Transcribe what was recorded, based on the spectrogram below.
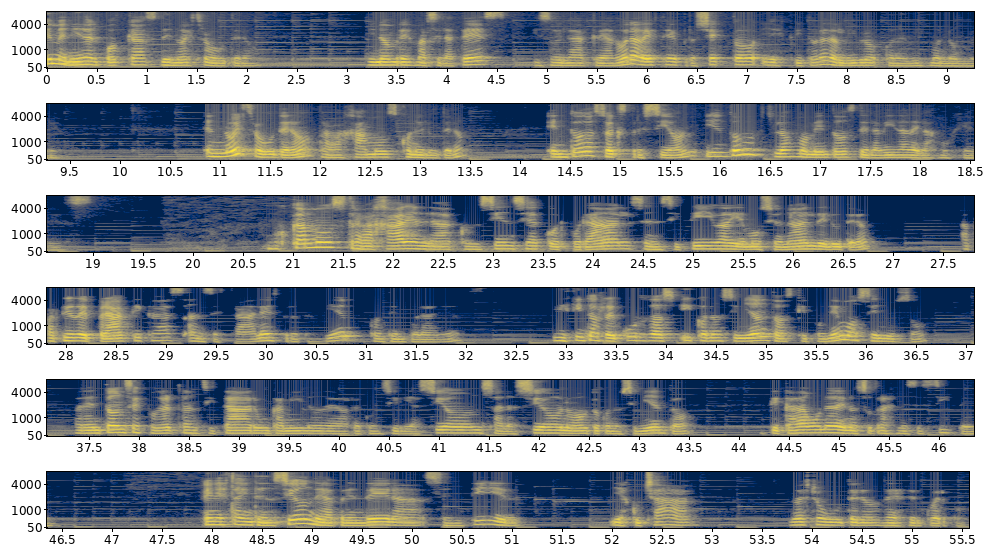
Bienvenida al podcast de Nuestro Útero. Mi nombre es Marcela Tess y soy la creadora de este proyecto y escritora del libro con el mismo nombre. En Nuestro Útero trabajamos con el útero en toda su expresión y en todos los momentos de la vida de las mujeres. Buscamos trabajar en la conciencia corporal, sensitiva y emocional del útero a partir de prácticas ancestrales, pero también contemporáneas, y distintos recursos y conocimientos que ponemos en uso para entonces poder transitar un camino de reconciliación, sanación o autoconocimiento que cada una de nosotras necesite en esta intención de aprender a sentir y escuchar nuestro útero desde el cuerpo.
